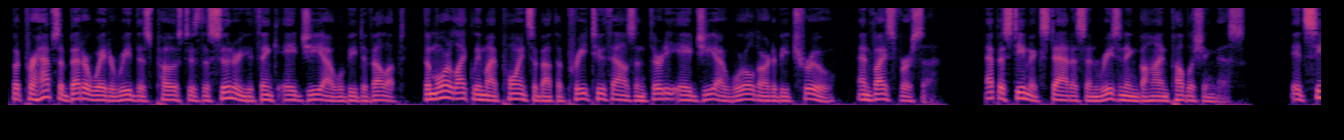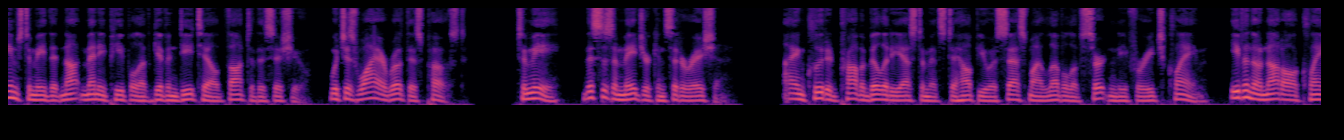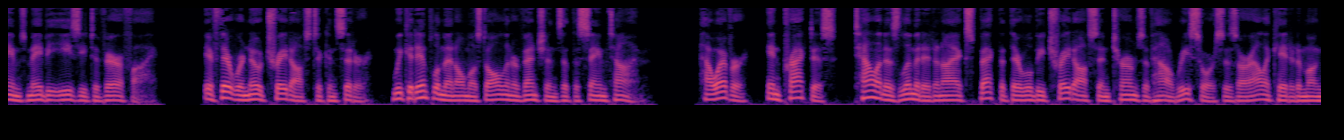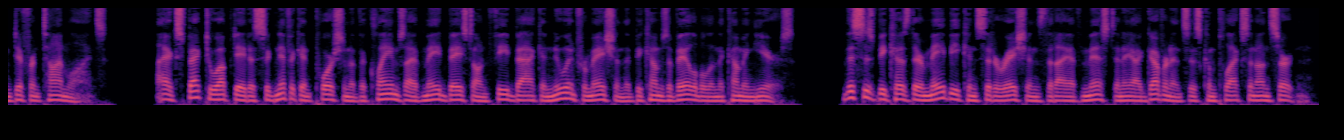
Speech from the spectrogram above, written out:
But perhaps a better way to read this post is the sooner you think AGI will be developed, the more likely my points about the pre 2030 AGI world are to be true, and vice versa. Epistemic status and reasoning behind publishing this. It seems to me that not many people have given detailed thought to this issue, which is why I wrote this post. To me, this is a major consideration. I included probability estimates to help you assess my level of certainty for each claim, even though not all claims may be easy to verify. If there were no trade offs to consider, we could implement almost all interventions at the same time. However, in practice, talent is limited and I expect that there will be trade offs in terms of how resources are allocated among different timelines. I expect to update a significant portion of the claims I have made based on feedback and new information that becomes available in the coming years. This is because there may be considerations that I have missed and AI governance is complex and uncertain.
